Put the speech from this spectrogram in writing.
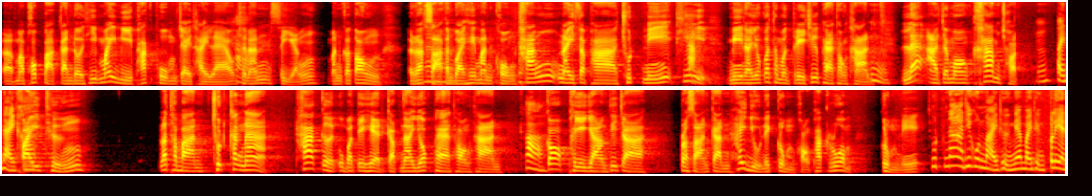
เอ่อมาพบปากกันโดยที่ไม่มีพักภูมิใจไทยแล้วค่ะฉะนั้นเสียงมันก็ต้องรักษากันไว้ให้มั่นคง ทั้งในสภาชุดนี้ที่มีนายกรัฐมนตรีชื่อแพทองทาน และอาจจะมองข้ามช็อตอืมไปไหนคะไปถึงรัฐบาลชุดข้างหน้า ถ้าเกิดอุบัติเหตุกับนายกแพทองทานค่ะ ก็พยายามที่จะประสานกันให้อยู่ในกลุ่มของพักร่วมกลุ่มนี้ ชุดหน้าที่คุณหมายถึงเนี่ยหมายถึงเปลี่ยน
